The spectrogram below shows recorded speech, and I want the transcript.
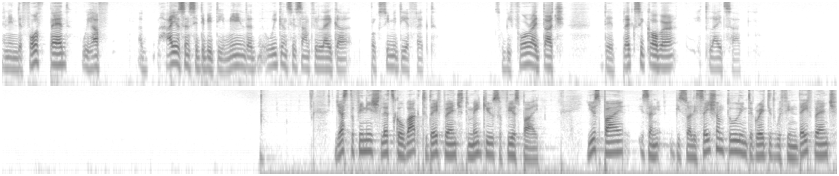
And in the fourth pad, we have a higher sensitivity, meaning that we can see something like a proximity effect. So before I touch the plexi cover, it lights up. Just to finish, let's go back to DaveBench to make use of U-SPY. U-SPY is a visualization tool integrated within DaveBench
